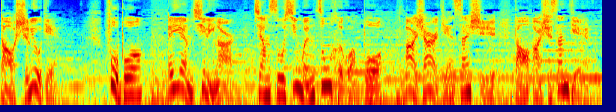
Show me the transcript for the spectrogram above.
到十六点；复播 AM 七零二，江苏新闻综合广播二十二点三十到二十三点。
